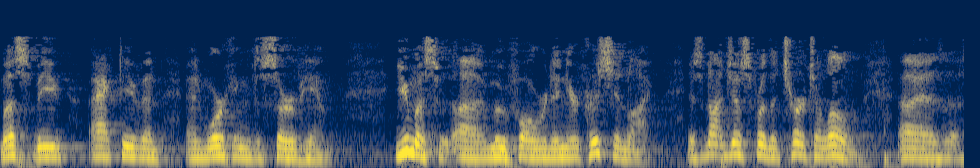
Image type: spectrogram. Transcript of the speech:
must be active and, and working to serve Him. You must uh, move forward in your Christian life. It's not just for the church alone, uh, as, uh,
